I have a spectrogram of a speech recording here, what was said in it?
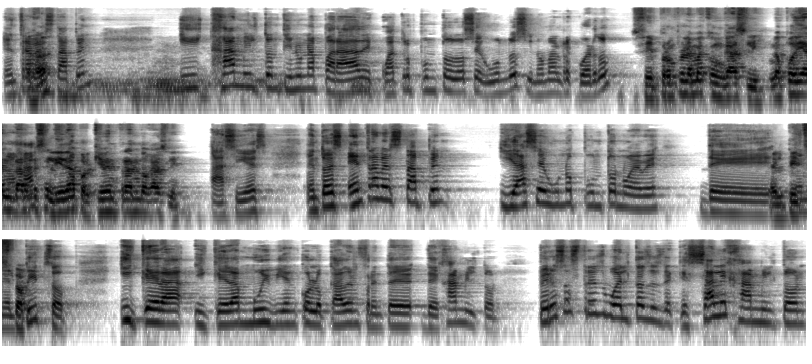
entra Ajá. Verstappen y Hamilton tiene una parada de 4.2 segundos, si no mal recuerdo. Sí, por un problema con Gasly. No podían Ajá. darle salida porque iba entrando Gasly. Así es. Entonces entra Verstappen y hace 1.9 de el en el pit stop y queda y queda muy bien colocado enfrente de, de Hamilton. Pero esas tres vueltas desde que sale Hamilton,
